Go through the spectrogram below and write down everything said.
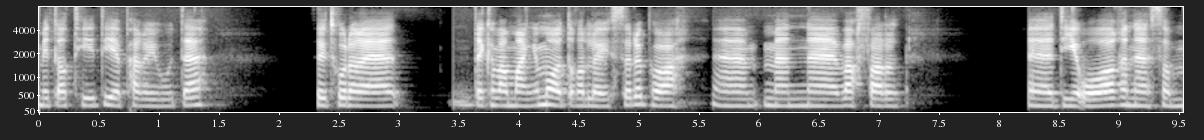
midlertidig periode. Så jeg tror det, er, det kan være mange måter å løse det på, uh, men uh, i hvert fall de årene som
